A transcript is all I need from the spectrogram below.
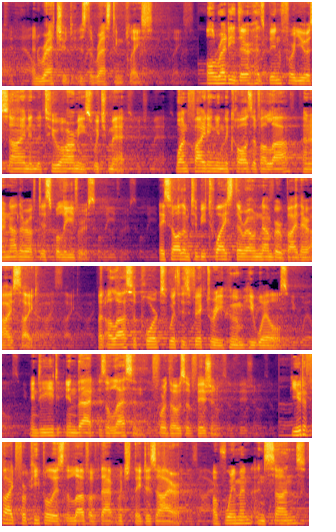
and wretched is the resting place. Already there has been for you a sign in the two armies which met, one fighting in the cause of Allah and another of disbelievers. They saw them to be twice their own number by their eyesight. But Allah supports with His victory whom He wills. Indeed, in that is a lesson for those of vision. Beautified for people is the love of that which they desire of women and sons,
